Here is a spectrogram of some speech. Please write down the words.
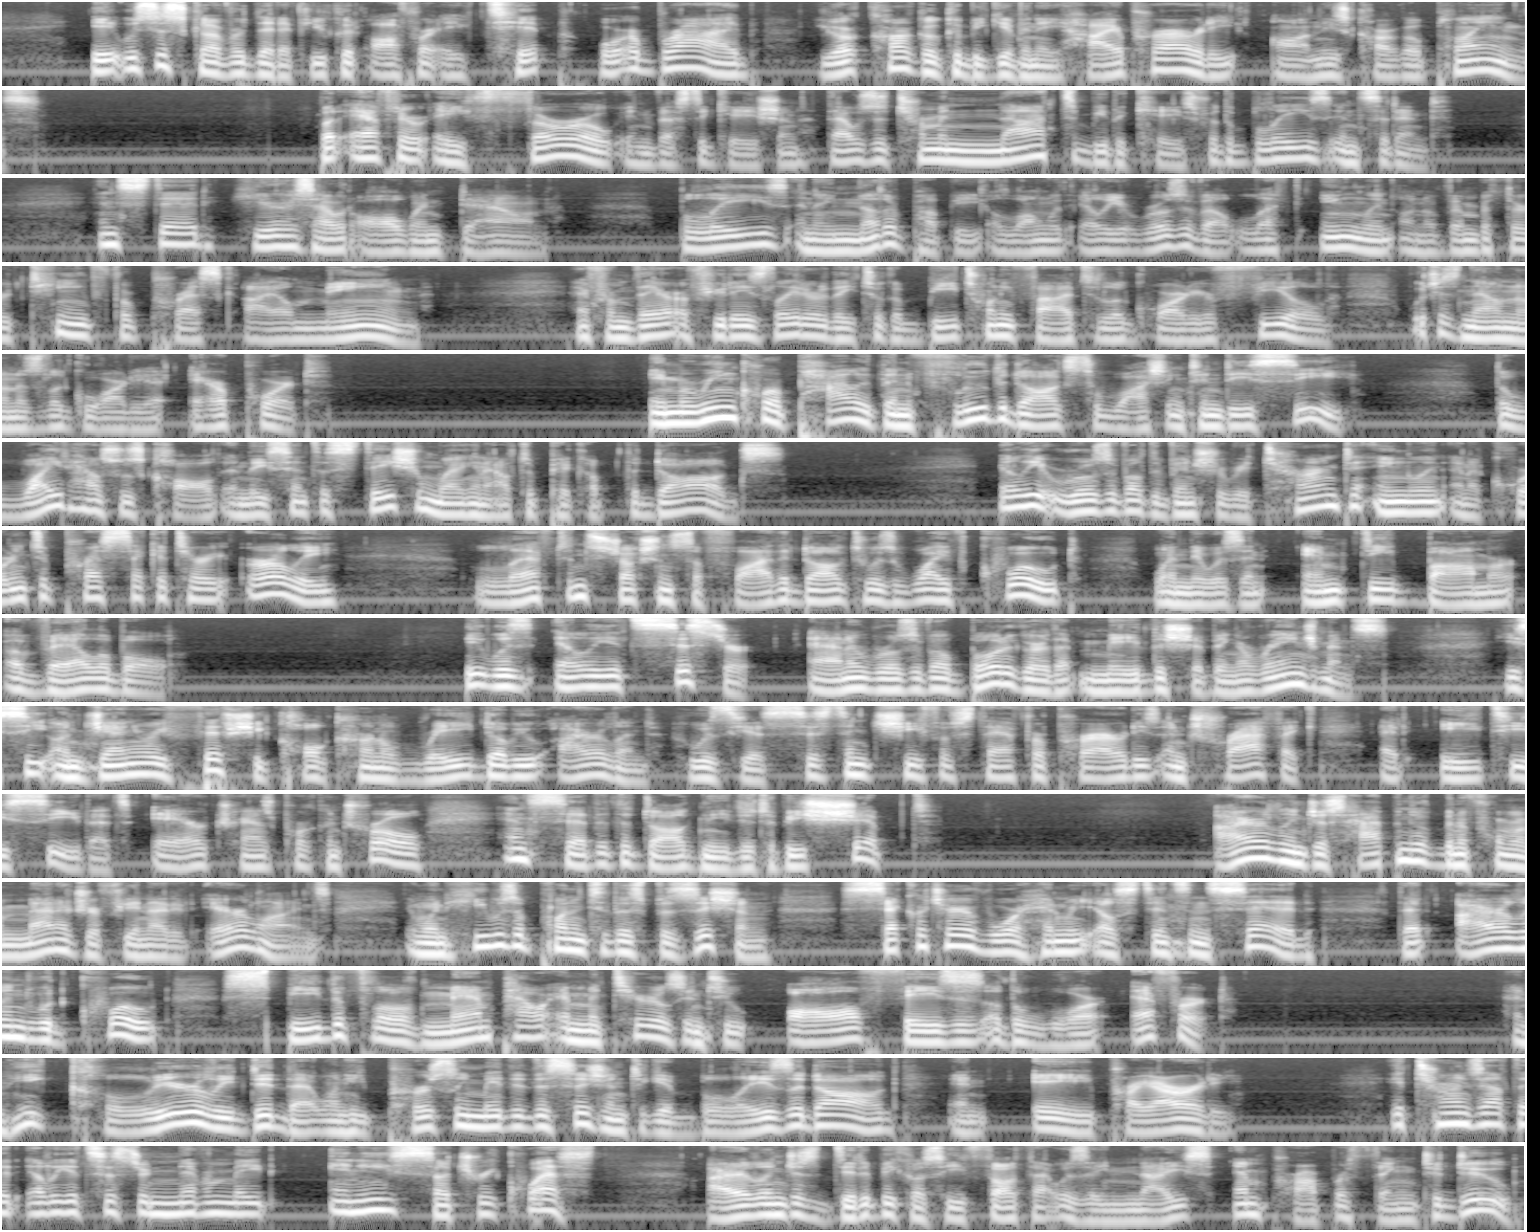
it was discovered that if you could offer a tip or a bribe, your cargo could be given a higher priority on these cargo planes. But after a thorough investigation, that was determined not to be the case for the Blaze incident. Instead, here's how it all went down. Blaze and another puppy, along with Elliott Roosevelt, left England on November 13th for Presque Isle, Maine. And from there, a few days later, they took a B 25 to LaGuardia Field, which is now known as LaGuardia Airport. A Marine Corps pilot then flew the dogs to Washington, D.C the White House was called and they sent a station wagon out to pick up the dogs. Elliott Roosevelt eventually returned to England and, according to Press Secretary Early, left instructions to fly the dog to his wife, quote, when there was an empty bomber available. It was Elliott's sister, Anna Roosevelt Boettiger, that made the shipping arrangements. You see, on January 5th, she called Colonel Ray W. Ireland, who was the Assistant Chief of Staff for Priorities and Traffic at ATC, that's Air Transport Control, and said that the dog needed to be shipped. Ireland just happened to have been a former manager for United Airlines, and when he was appointed to this position, Secretary of War Henry L. Stimson said that Ireland would, quote, speed the flow of manpower and materials into all phases of the war effort, and he clearly did that when he personally made the decision to give Blaze the dog an A priority. It turns out that Elliott's sister never made any such request. Ireland just did it because he thought that was a nice and proper thing to do.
